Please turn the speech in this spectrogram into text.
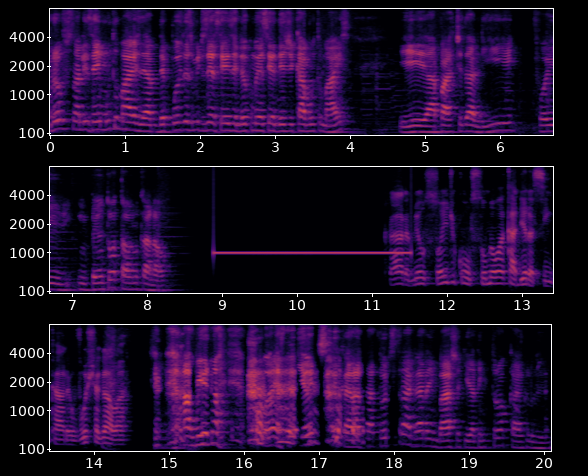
profissionalizei muito mais, né? Depois de 2016 eu comecei a dedicar muito mais. E a partir dali foi empenho total no canal. Cara, meu sonho de consumo é uma cadeira assim, cara. Eu vou chegar lá. a minha essa aqui é antiga, cara. Tá toda estragada embaixo aqui. Já tem que trocar, inclusive.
